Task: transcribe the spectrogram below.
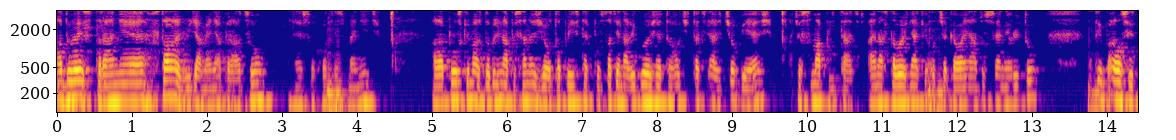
na druhej strane stále ľudia menia prácu, nie sú ochotní mm-hmm. zmeniť. Ale plus, keď máš dobrý napísaný životopis, tak v podstate naviguješ aj toho čitateľa, čo vieš a čo sa má pýtať. Aj nastavuješ nejaké mm-hmm. očakávania na tú senioritu. A tým pádom si v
